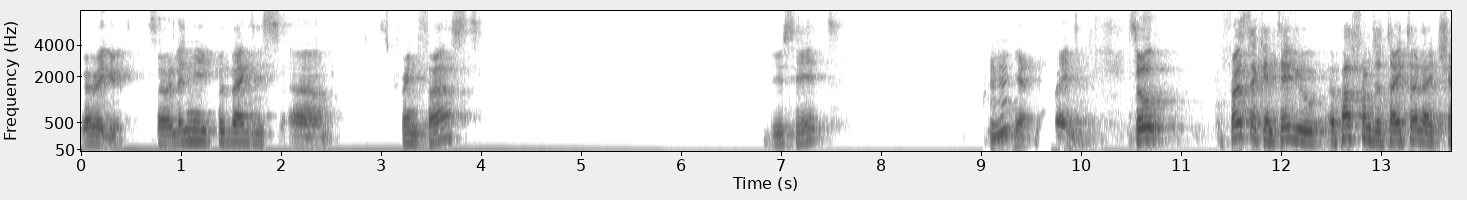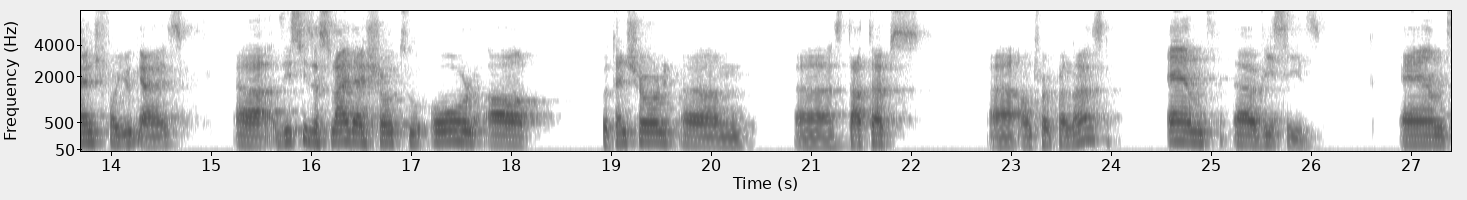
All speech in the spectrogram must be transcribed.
Very good. So let me put back this um, screen first. Do you see it? Mm -hmm. Yeah, great. So first I can tell you, apart from the title I changed for you guys, uh, this is a slide I show to all our potential um, uh, startups, uh, entrepreneurs, and uh, VCs. And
